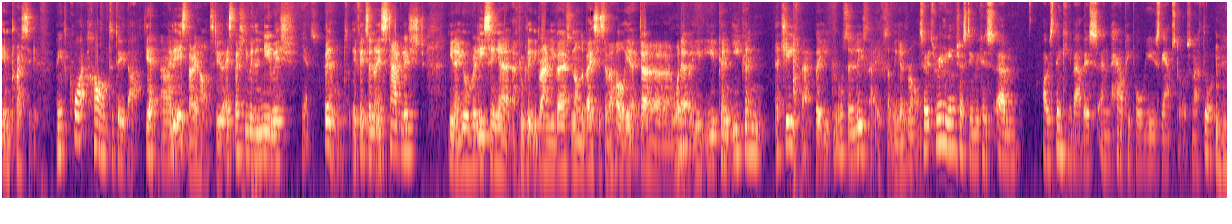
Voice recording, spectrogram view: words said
impressive. It's quite hard to do that. Yeah, Um, and it is very hard to do that, especially with a newish Yes. build. If it's an established, you know, you're releasing a, a completely brand new version on the basis of a whole, you know, da, whatever. You you can you can achieve that, but you can also lose that if something goes wrong. So it's really interesting because um, I was thinking about this and how people use the app stores, and I thought Mhm.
